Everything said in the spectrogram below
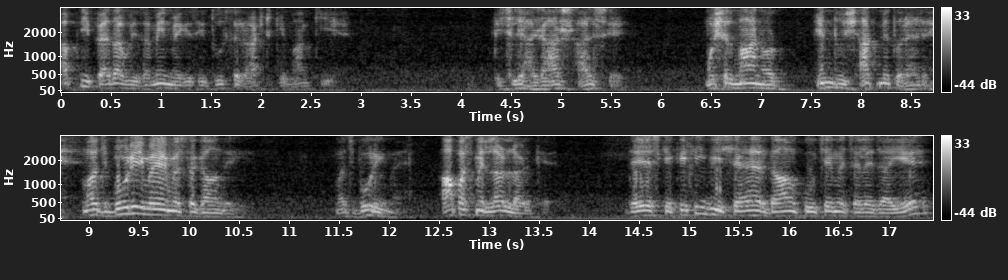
अपनी पैदा हुई ज़मीन में किसी दूसरे राष्ट्र की मांग की है। पिछले हज़ार साल से मुसलमान और हिंदू साथ में तो रह रहे हैं। मजबूरी में, मिस्टर गांधी। मजबूरी में। आपस में लड़ लड़ के। देश के किसी भी शहर, गाँव, कूचे में चले जाइए।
